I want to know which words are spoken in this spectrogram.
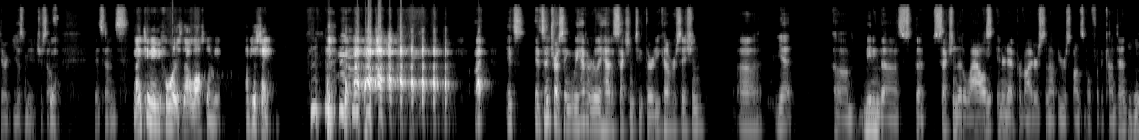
Derek, you just muted yourself. Yeah. Mid sentence. 1984 is not lost on me. I'm just saying. It's it's interesting. We haven't really had a Section 230 conversation uh, yet, um, meaning the the section that allows mm-hmm. internet providers to not be responsible for the content mm-hmm.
